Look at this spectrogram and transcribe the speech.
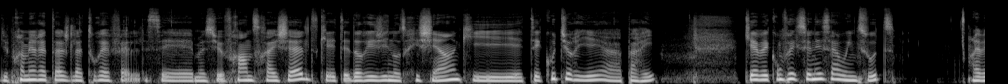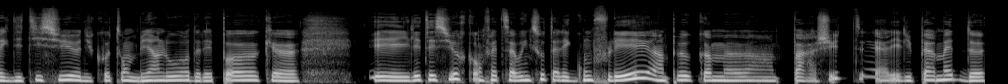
du premier étage de la Tour Eiffel. C'est monsieur Franz Reichelt, qui était d'origine autrichien, qui était couturier à Paris, qui avait confectionné sa wingsuit avec des tissus, euh, du coton bien lourd de l'époque. Euh, et il était sûr qu'en fait, sa wingsuit allait gonfler, un peu comme euh, un parachute, et allait lui permettre de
